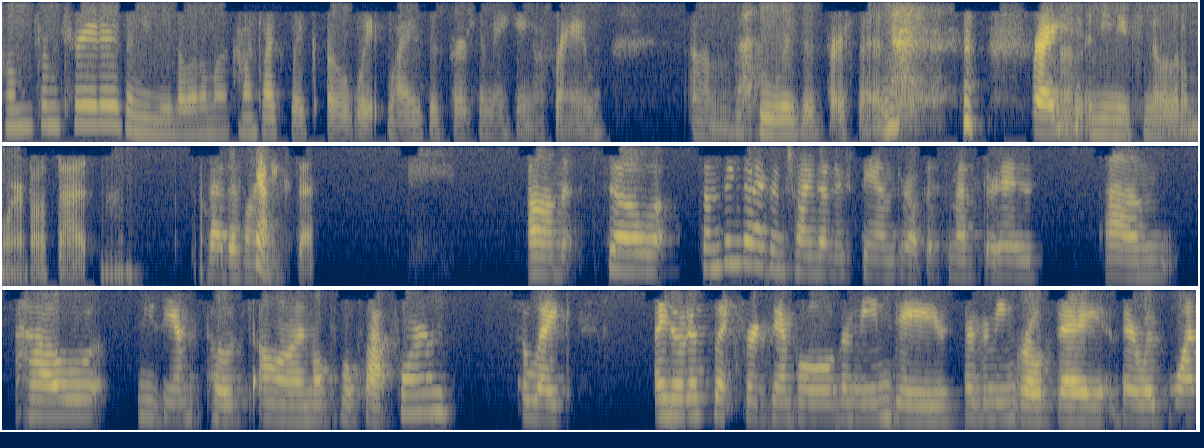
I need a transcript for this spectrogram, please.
come from curators, and you need a little more context. Like, oh wait, why is this person making a frame? Um, who is this person? right. Um, and you need to know a little more about that. So, that definitely yeah. makes sense. Um, so something that I've been trying to understand throughout the semester is um, how museums post on multiple platforms. So like I noticed, like for example, the Mean Days or the Mean Girls Day, there was one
